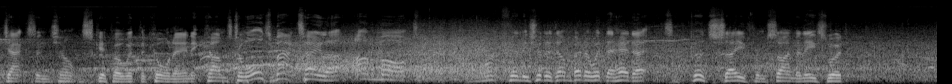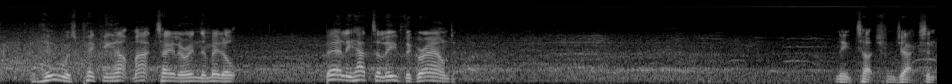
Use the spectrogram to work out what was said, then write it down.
Jackson, Charlton skipper with the corner, and it comes towards Matt Taylor, unmarked. Mike he should have done better with the header. It's a good save from Simon Eastwood, And who was picking up Matt Taylor in the middle. Barely had to leave the ground. Neat touch from Jackson.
